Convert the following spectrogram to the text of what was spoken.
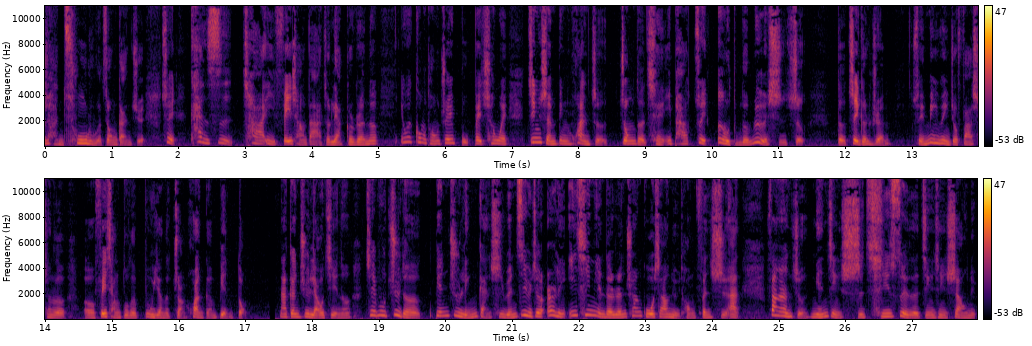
是很粗鲁的这种感觉，所以看似差异非常大。这两个人呢，因为共同追捕被称为精神病患者中的前一趴最恶毒的掠食者的这个人，所以命运就发生了呃非常多的不一样的转换跟变动。那根据了解呢，这部剧的编剧灵感是源自于这个二零一七年的仁川国小女童分尸案，犯案者年仅十七岁的金姓少女，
